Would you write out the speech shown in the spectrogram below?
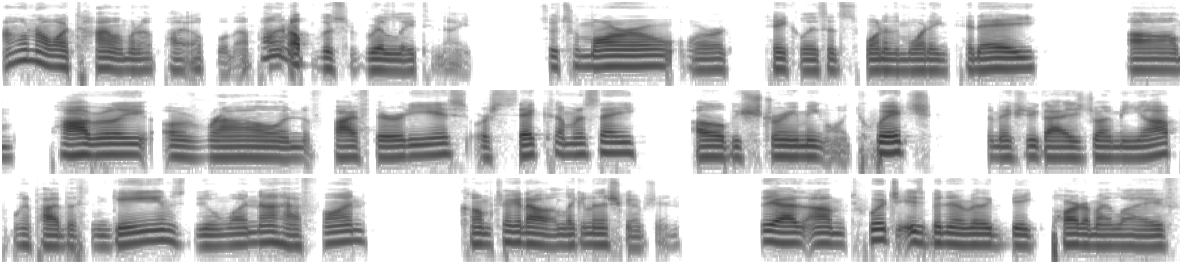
I don't know what time I'm gonna probably upload. I'm probably gonna upload this real late tonight. So tomorrow, or take a listen. It's one in the morning today. Um, probably around five thirty ish or six. I'm gonna say I'll be streaming on Twitch. So make sure you guys join me up. We're gonna probably play some games, do whatnot, have fun. Come check it out. Link in the description. So yeah, um, Twitch has been a really big part of my life.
